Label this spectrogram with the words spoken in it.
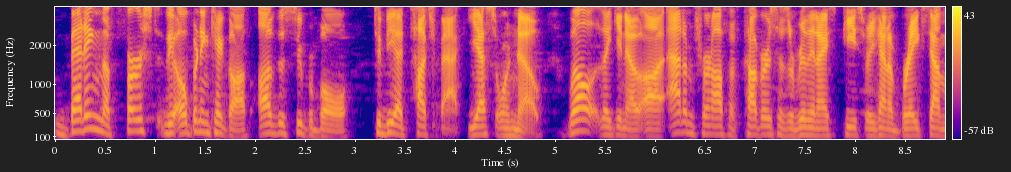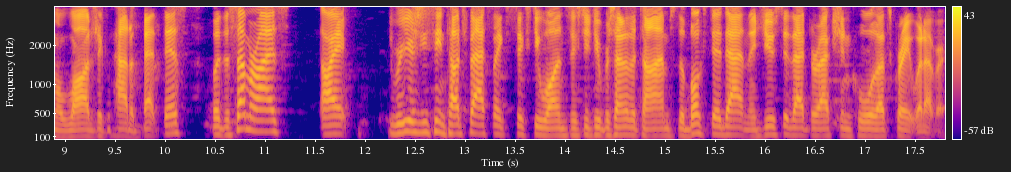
betting the first, the opening kickoff of the Super Bowl to be a touchback, yes or no? Well, like, you know, uh, Adam Chernoff of Covers has a really nice piece where he kind of breaks down the logic of how to bet this. But to summarize, all right, we're usually seeing touchbacks like 61, 62% of the time. So the books did that and they juiced it that direction. Cool, that's great, whatever.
